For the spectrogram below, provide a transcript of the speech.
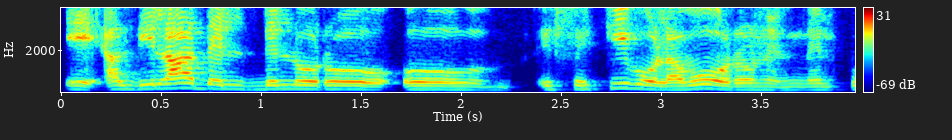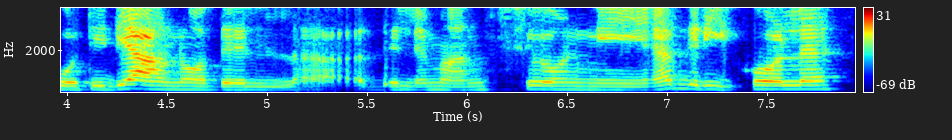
E al di là del, del loro uh, effettivo lavoro nel, nel quotidiano del, delle mansioni agricole,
